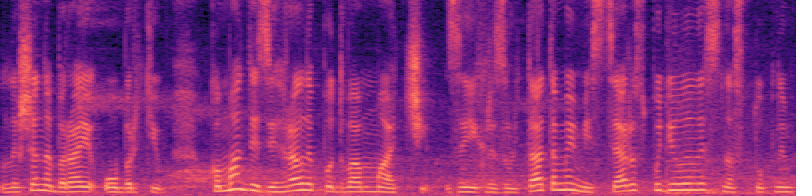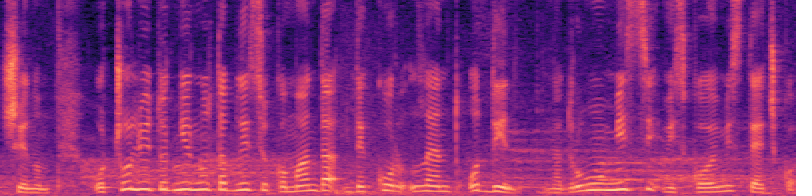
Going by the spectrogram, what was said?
лише набирає обертів. Команди зіграли по два матчі. За їх результатами місця розподілились наступним чином. Очолює турнірну таблицю команда Декор Ленд 1 на другому місці військове містечко,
